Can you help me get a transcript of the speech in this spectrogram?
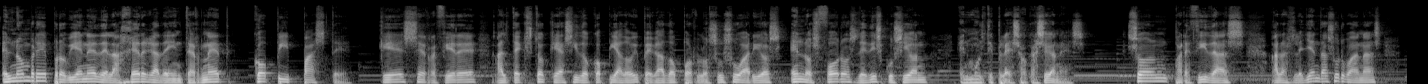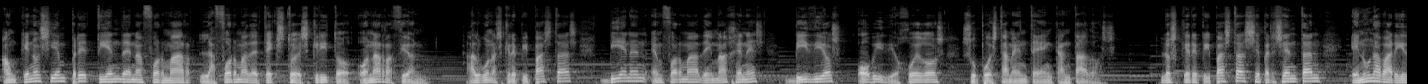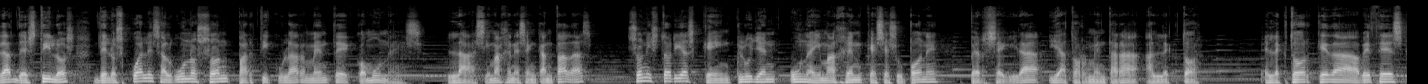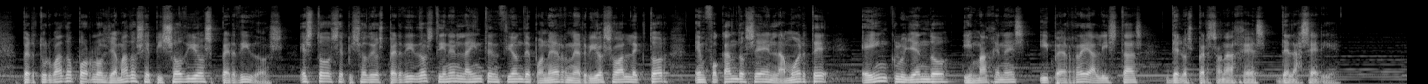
El nombre proviene de la jerga de Internet copy-paste, que se refiere al texto que ha sido copiado y pegado por los usuarios en los foros de discusión en múltiples ocasiones son parecidas a las leyendas urbanas, aunque no siempre tienden a formar la forma de texto escrito o narración. Algunas creepypastas vienen en forma de imágenes, vídeos o videojuegos supuestamente encantados. Los creepypastas se presentan en una variedad de estilos, de los cuales algunos son particularmente comunes. Las imágenes encantadas son historias que incluyen una imagen que se supone perseguirá y atormentará al lector. El lector queda a veces perturbado por los llamados episodios perdidos. Estos episodios perdidos tienen la intención de poner nervioso al lector enfocándose en la muerte e incluyendo imágenes hiperrealistas de los personajes de la serie.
